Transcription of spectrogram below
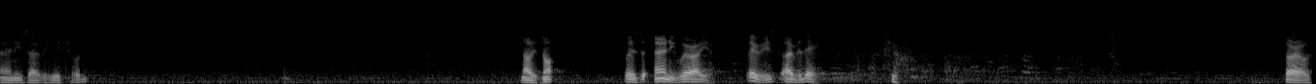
Ernie's over here, Jordan. No, he's not. Where's Ernie? Where are you? There he is, over there. Sorry, I was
